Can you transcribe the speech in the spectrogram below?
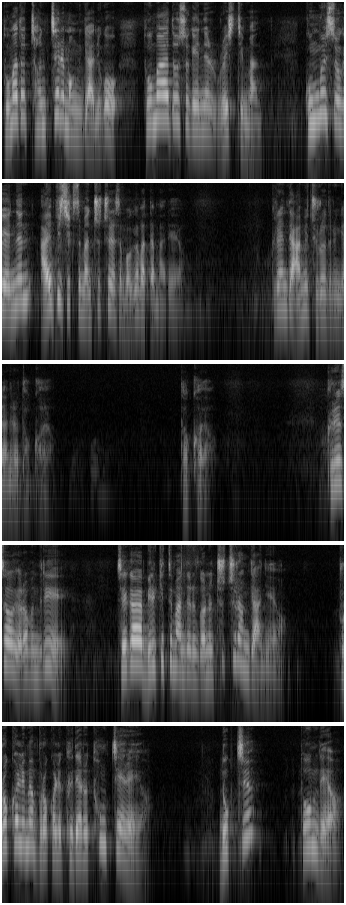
도마토 전체를 먹는 게 아니고 도마토 속에 있는 레시틴만 곡물 속에 있는 IP6만 추출해서 먹여봤단 말이에요. 그런데 암이 줄어드는 게 아니라 더 커요. 더 커요. 그래서 여러분들이 제가 밀키트 만드는 거는 추출한 게 아니에요. 브로콜리면 브로콜리 그대로 통째로 해요. 녹즙 도움돼요.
